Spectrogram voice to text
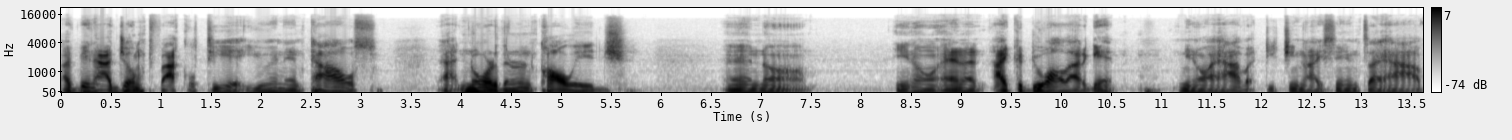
I've been adjunct faculty at UNM Taos at Northern College, and um, you know, and I, I could do all that again. You know, I have a teaching license. I have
